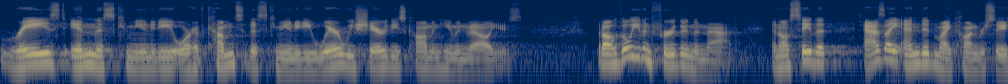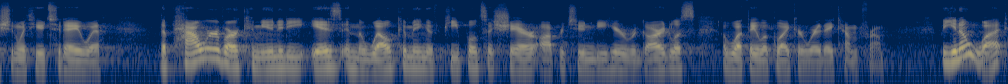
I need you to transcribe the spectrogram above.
raised in this community or have come to this community where we share these common human values. But I'll go even further than that. And I'll say that as I ended my conversation with you today with, the power of our community is in the welcoming of people to share opportunity here, regardless of what they look like or where they come from. But you know what?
